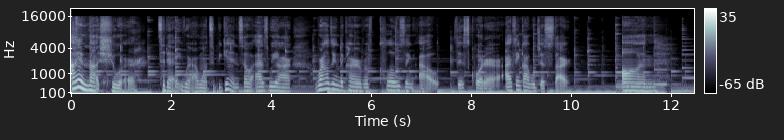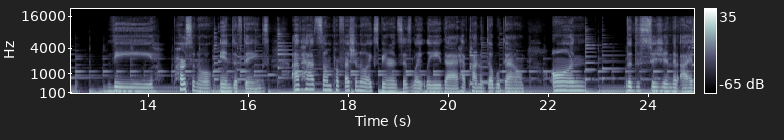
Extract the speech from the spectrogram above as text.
I am not sure today where I want to begin. So, as we are rounding the curve of closing out this quarter, I think I will just start on the personal end of things. I've had some professional experiences lately that have kind of doubled down on the decision that I have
